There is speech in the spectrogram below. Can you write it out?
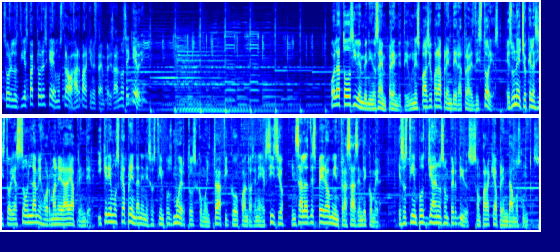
sobre los 10 factores que debemos trabajar para que nuestra empresa no se quiebre. Hola a todos y bienvenidos a Emprendete, un espacio para aprender a través de historias. Es un hecho que las historias son la mejor manera de aprender y queremos que aprendan en esos tiempos muertos como el tráfico, cuando hacen ejercicio, en salas de espera o mientras hacen de comer. Esos tiempos ya no son perdidos, son para que aprendamos juntos.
